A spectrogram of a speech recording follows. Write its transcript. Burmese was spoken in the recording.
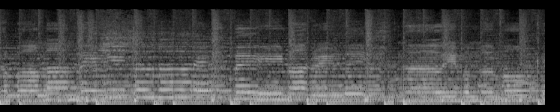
ကပါမမေးတလာတဲ့မိမတွေလေးငါလေးမမမော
